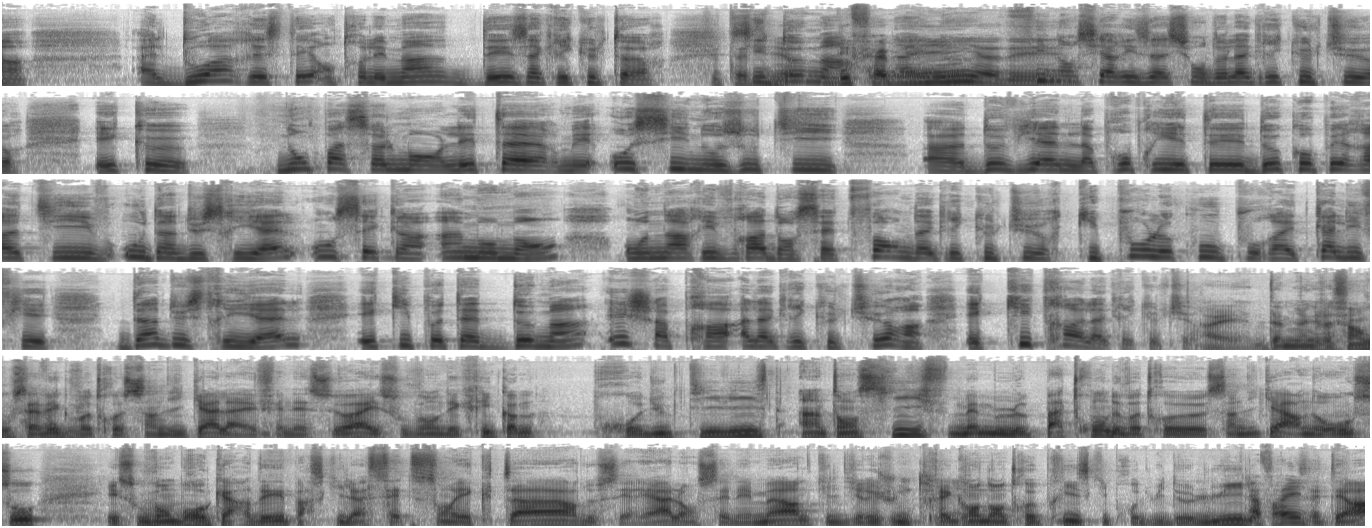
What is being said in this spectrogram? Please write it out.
elle doit rester entre les mains des agriculteurs. Si demain des familles, on a une financiarisation de l'agriculture et que non pas seulement les terres, mais aussi nos outils euh, deviennent la propriété de coopératives ou d'industriels, on sait qu'à un moment, on arrivera dans cette forme d'agriculture qui, pour le coup, pourra être qualifiée d'industrielle et qui peut-être demain échappera à l'agriculture et quittera l'agriculture. Damien Greffin, vous savez que votre syndicat, la FNSEA, est souvent décrit comme productiviste, intensif. Même le patron de votre syndicat, Arnaud Rousseau, est souvent brocardé parce qu'il a 700 hectares de céréales en Seine-et-Marne, qu'il dirige une très grande entreprise qui produit de l'huile, etc.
